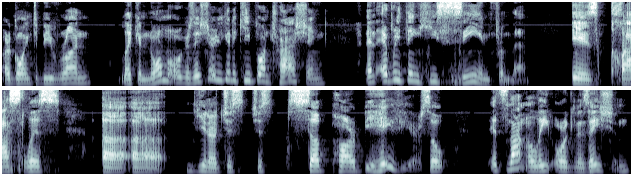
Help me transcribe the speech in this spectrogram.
are going to be run like a normal organization or you're going to keep on trashing. And everything he's seen from them is classless, uh, uh, you know, just just subpar behavior. So it's not an elite organization.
